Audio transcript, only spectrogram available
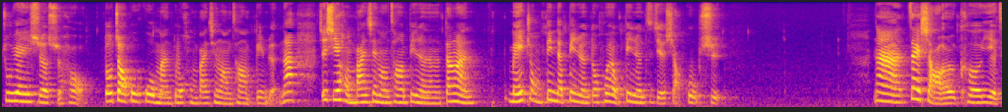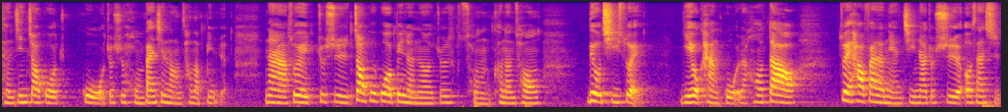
住院医师的时候，都照顾过蛮多红斑性狼疮的病人。那这些红斑性狼疮的病人呢，当然每种病的病人都会有病人自己的小故事。那在小儿科也曾经照顾。过就是红斑性狼疮的病人，那所以就是照顾过的病人呢，就是从可能从六七岁也有看过，然后到最好犯的年纪，那就是二三十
